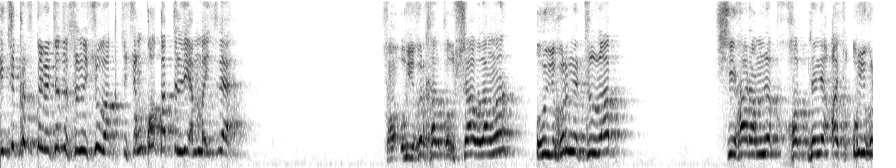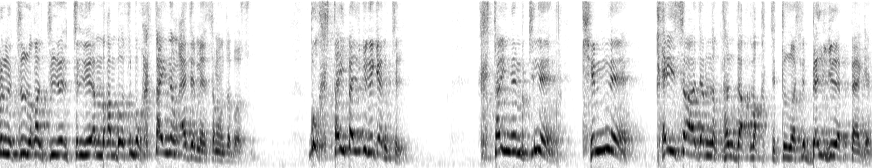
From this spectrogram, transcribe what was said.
Eji qiz qilib silni shu vaqtda shun qo'qab tillayolmaysizlar. Son Uyg'ur xalqi usha bo'langlar, Uyg'urni tillab Şi haramlık xotnini aç Uygur'unu tilgan til tillayamagan bolsa bu Xitayning adamesiniz bolsun. Bu Xitay belgilegan til. Xitay nimitini, kimni, qaysi odamni qandaq vaqtda tillashni belgilab bergan.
